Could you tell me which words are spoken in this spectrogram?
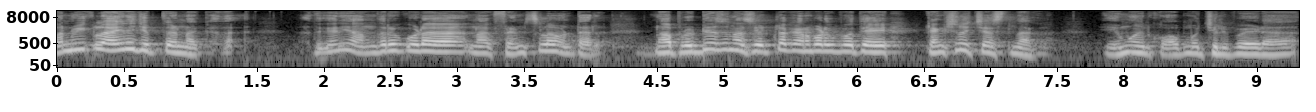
వన్ వీక్లో ఆయనే చెప్తాడు నాకు కదా. అందుకని అందరూ కూడా నాకు ఫ్రెండ్స్లా ఉంటారు. నా ప్రొడ్యూసర్ నా సెట్లో కనబడకపోతే టెన్షన్ వచ్చేస్తుంది నాకు. ఏమో ఆయన కోపం వచ్చి వెళ్ళిపోయాడా?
